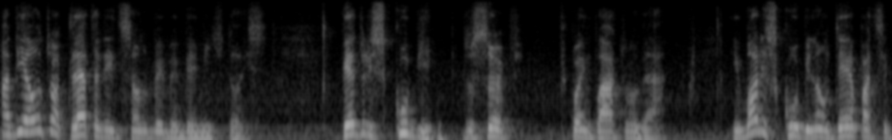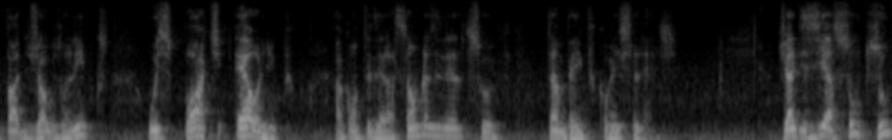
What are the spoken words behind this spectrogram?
Havia outro atleta na edição do BBB 22. Pedro Scooby, do surf, ficou em quarto lugar. Embora Scooby não tenha participado de Jogos Olímpicos, o esporte é olímpico. A Confederação Brasileira de Surf também ficou em silêncio. Já dizia Sun Tzu,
